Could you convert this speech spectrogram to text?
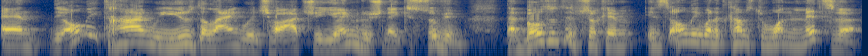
And the only time we use the language that both of the psukim is only when it comes to one mitzvah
